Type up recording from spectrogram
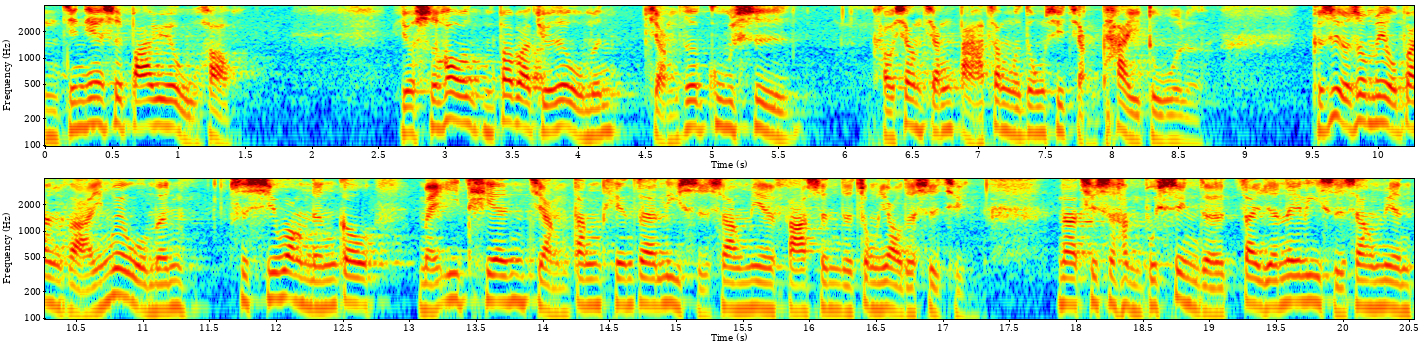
嗯，今天是八月五号。有时候爸爸觉得我们讲这故事，好像讲打仗的东西讲太多了。可是有时候没有办法，因为我们是希望能够每一天讲当天在历史上面发生的重要的事情。那其实很不幸的，在人类历史上面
